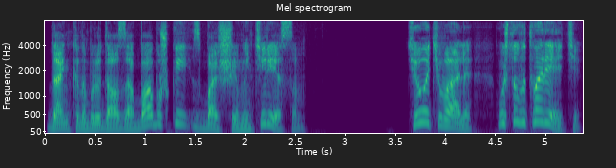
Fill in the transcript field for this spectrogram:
Данька наблюдал за бабушкой с большим интересом. «Тетя Валя, вы что вытворяете?»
